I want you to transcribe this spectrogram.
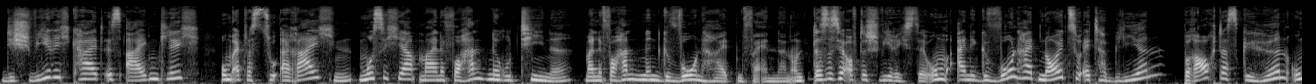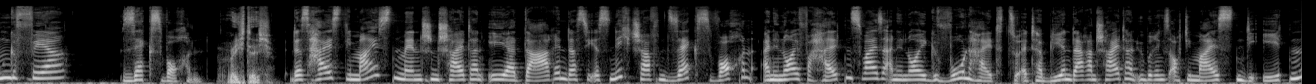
die Schwierigkeit ist eigentlich, um etwas zu erreichen, muss ich ja meine vorhandene Routine, meine vorhandenen Gewohnheiten verändern. Und das ist ja oft das Schwierigste. Um eine Gewohnheit neu zu etablieren, braucht das Gehirn ungefähr sechs Wochen. Richtig. Das heißt, die meisten Menschen scheitern eher darin, dass sie es nicht schaffen, sechs Wochen eine neue Verhaltensweise, eine neue Gewohnheit zu etablieren. Daran scheitern übrigens auch die meisten Diäten,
